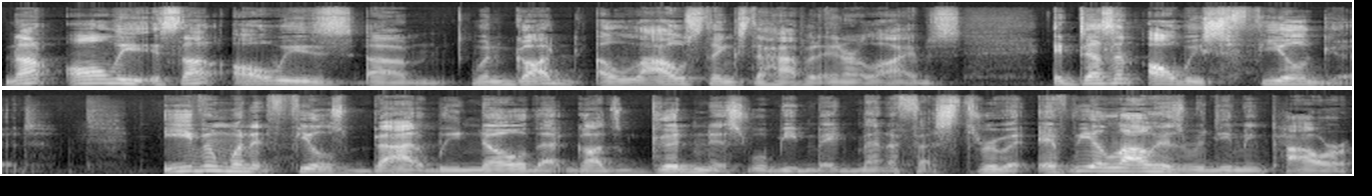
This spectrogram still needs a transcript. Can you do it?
not only, it's not always um, when God allows things to happen in our lives, it doesn't always feel good even when it feels bad, we know that God's goodness will be made manifest through it. If we allow his redeeming power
